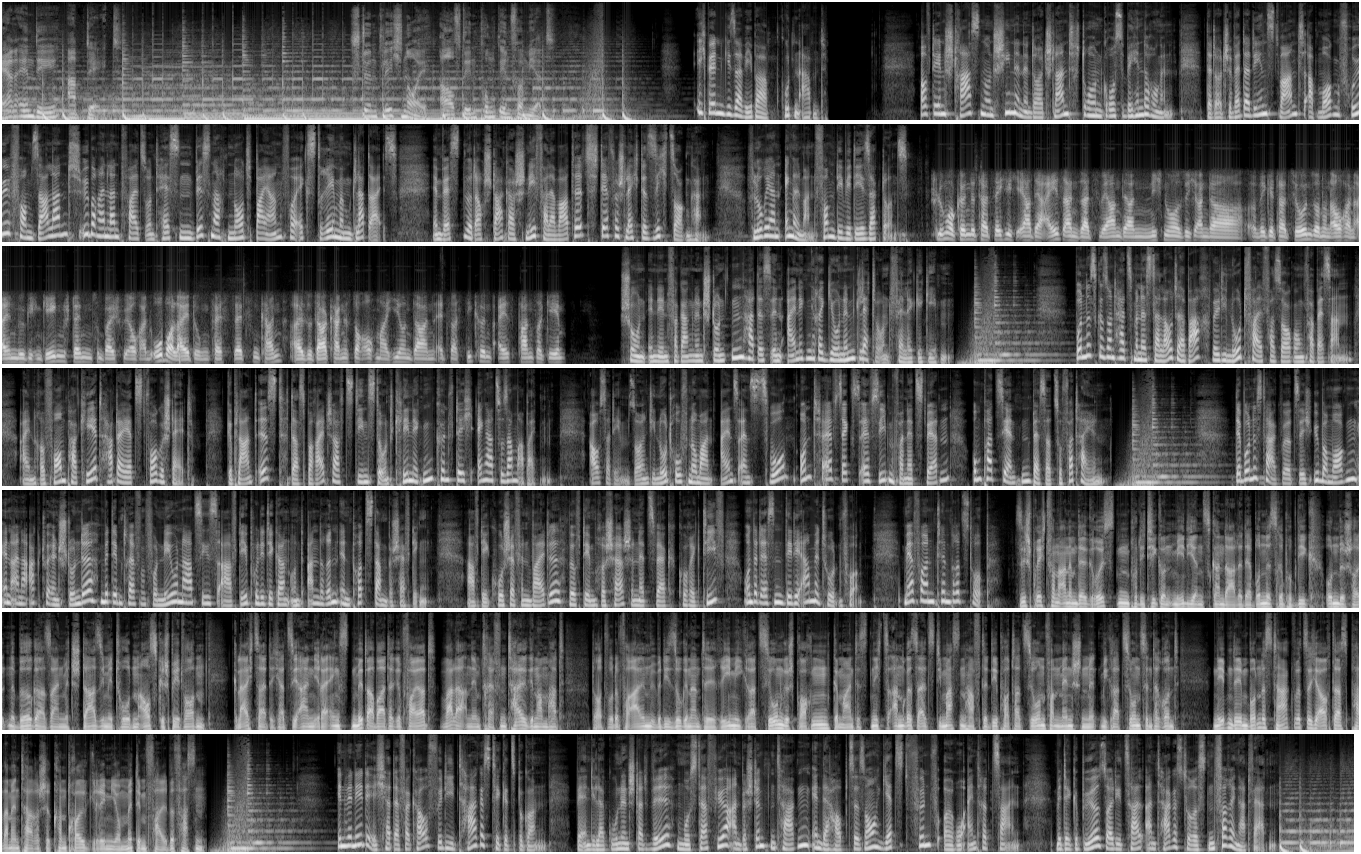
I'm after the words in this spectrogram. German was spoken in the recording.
RND Update. Stündlich neu. Auf den Punkt informiert. Ich bin Gisa Weber. Guten Abend. Auf den Straßen und Schienen in Deutschland drohen große Behinderungen. Der Deutsche Wetterdienst warnt ab morgen früh vom Saarland über Rheinland-Pfalz und Hessen bis nach Nordbayern vor extremem Glatteis. Im Westen wird auch starker Schneefall erwartet, der für schlechte Sicht sorgen kann. Florian Engelmann vom DWD sagte uns. Schlimmer könnte tatsächlich eher der Eisansatz werden, der nicht nur sich an der Vegetation, sondern auch an allen möglichen Gegenständen, zum Beispiel auch an Oberleitungen festsetzen kann. Also da kann es doch auch mal hier und da einen etwas dickeren Eispanzer geben. Schon in den vergangenen Stunden hat es in einigen Regionen Glätteunfälle gegeben. Bundesgesundheitsminister Lauterbach will die Notfallversorgung verbessern. Ein Reformpaket hat er jetzt vorgestellt. Geplant ist, dass Bereitschaftsdienste und Kliniken künftig enger zusammenarbeiten. Außerdem sollen die Notrufnummern 112 und 11617 vernetzt werden, um Patienten besser zu verteilen. Der Bundestag wird sich übermorgen in einer aktuellen Stunde mit dem Treffen von Neonazis, AfD-Politikern und anderen in Potsdam beschäftigen. AfD-Co-Chefin Weidel wirft dem Recherchenetzwerk Korrektiv unterdessen DDR-Methoden vor. Mehr von Tim Britztrup. Sie spricht von einem der größten Politik- und Medienskandale der Bundesrepublik. Unbescholtene Bürger seien mit Stasi-Methoden ausgespäht worden. Gleichzeitig hat sie einen ihrer engsten Mitarbeiter gefeuert, weil er an dem Treffen teilgenommen hat. Dort wurde vor allem über die sogenannte Remigration gesprochen. Gemeint ist nichts anderes als die massenhafte Deportation von Menschen mit Migrationshintergrund. Neben dem Bundestag wird sich auch das parlamentarische Kontrollgremium mit dem Fall befassen. In Venedig hat der Verkauf für die Tagestickets begonnen. Wer in die Lagunenstadt will, muss dafür an bestimmten Tagen in der Hauptsaison jetzt 5 Euro Eintritt zahlen. Mit der Gebühr soll die Zahl an Tagestouristen verringert werden.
